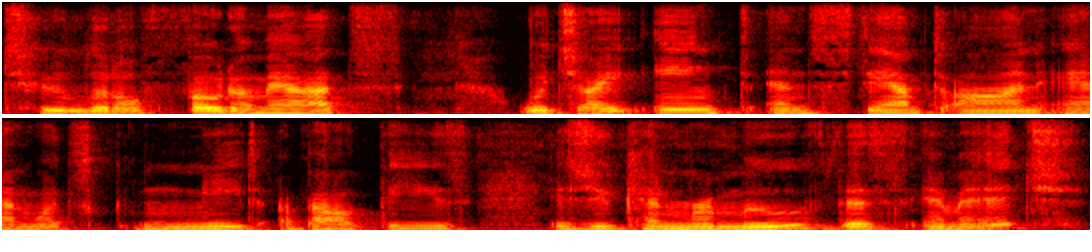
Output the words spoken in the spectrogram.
two little photo mats, which I inked and stamped on. And what's neat about these is you can remove this image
